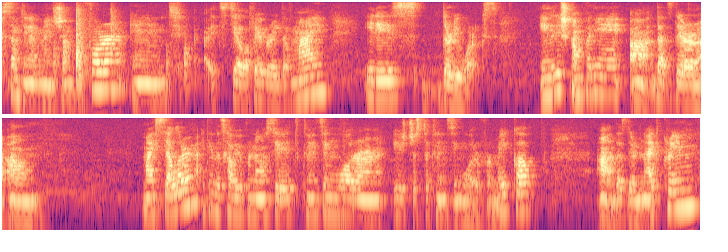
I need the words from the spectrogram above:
something I've mentioned before and it's still a favorite of mine it is Dirty Works. English company, uh, that's their um, micellar, I think that's how you pronounce it. Cleansing water is just a cleansing water for makeup. Uh, that's their night cream,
